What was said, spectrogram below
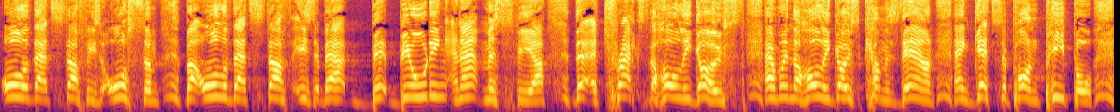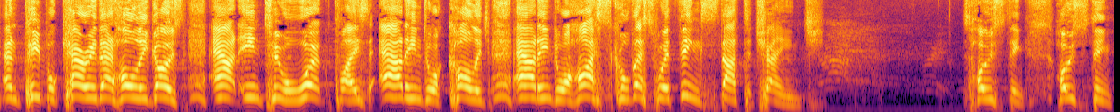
All of that stuff is awesome, but all of that stuff is about building an atmosphere that attracts the Holy Ghost. And when the Holy Ghost comes down and gets upon people, and people carry that Holy Ghost out into a workplace, out into a college, out into a high school, that's where things start to change hosting, hosting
